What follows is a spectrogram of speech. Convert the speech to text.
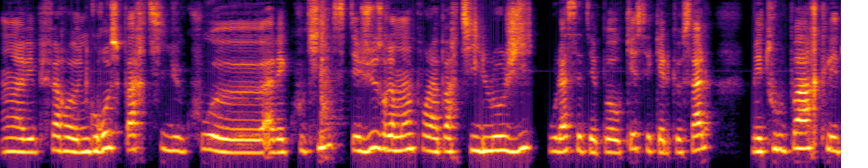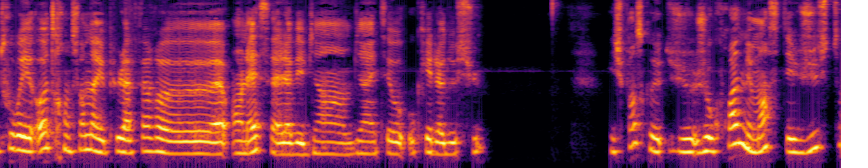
on avait pu faire une grosse partie du coup avec Cookie. C'était juste vraiment pour la partie logis où là c'était pas ok, c'est quelques salles. Mais tout le parc, les tours et autres, ça on avait pu la faire euh, en laisse. Elle avait bien, bien été ok là-dessus. Et je pense que je, crois de mémoire c'était juste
